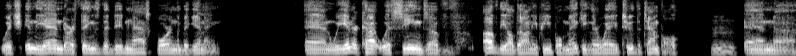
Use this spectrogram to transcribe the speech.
which in the end are things they didn't ask for in the beginning. And we intercut with scenes of of the Aldhani people making their way to the temple, Mm. and uh,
